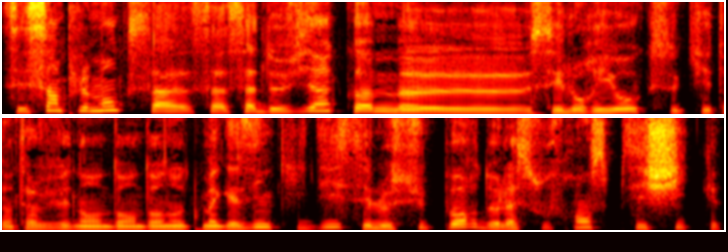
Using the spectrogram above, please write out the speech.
c'est simplement que ça, ça, devient comme. Euh, c'est Laurie Hawkes qui est interviewé dans, dans, notre magazine qui dit c'est le support de la souffrance psychique.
